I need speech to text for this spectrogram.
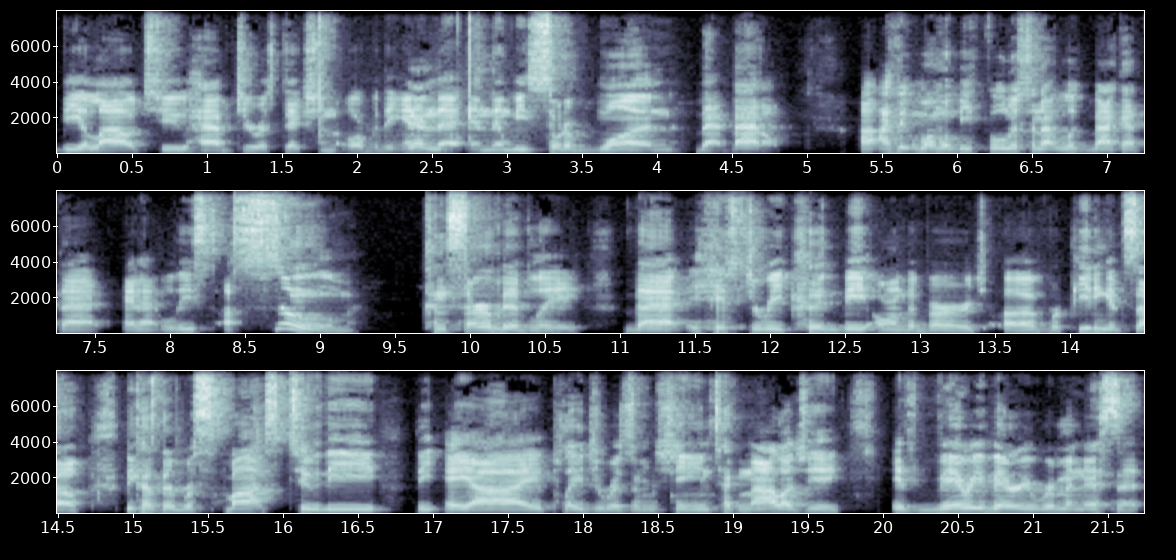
be allowed to have jurisdiction over the internet. And then we sort of won that battle. Uh, I think one would be foolish to not look back at that and at least assume conservatively that history could be on the verge of repeating itself because the response to the the AI plagiarism machine technology is very very reminiscent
